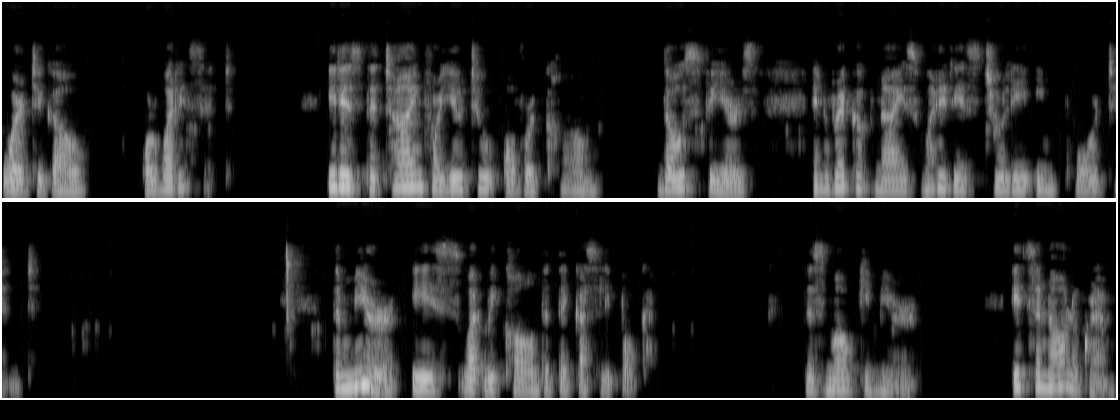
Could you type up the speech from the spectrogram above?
where to go or what is it. It is the time for you to overcome those fears and recognize what it is truly important. The mirror is what we call the Tezcatlipoca, the smoky mirror. It's an hologram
